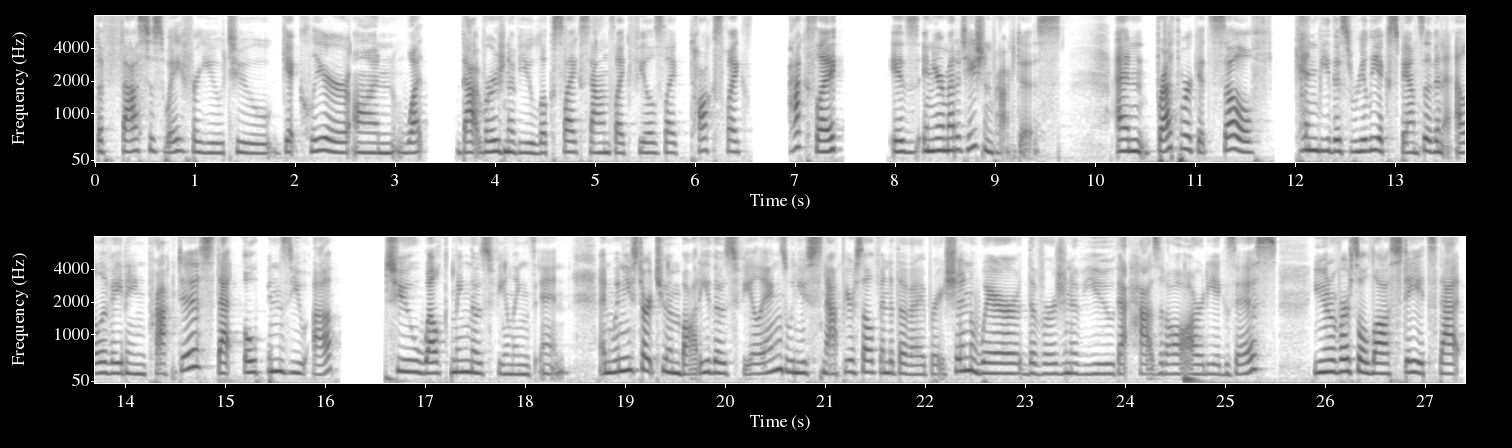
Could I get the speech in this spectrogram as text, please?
The fastest way for you to get clear on what that version of you looks like, sounds like, feels like, talks like, acts like is in your meditation practice. And breathwork itself can be this really expansive and elevating practice that opens you up to welcoming those feelings in. And when you start to embody those feelings, when you snap yourself into the vibration where the version of you that has it all already exists, universal law states that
